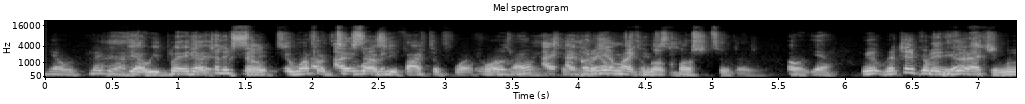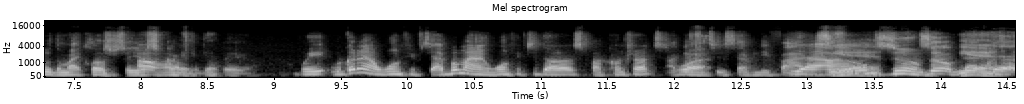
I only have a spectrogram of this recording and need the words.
Yeah, we played it. Yeah, we played we it. actually So- played it. It went from I- I was- 275 to 4 it was I- I got Bring it your mic a little closer too, Deji. Oh yeah, we, we actually You could, played you it. could actually move the mic closer so you're Oh, okay, comfortable. good. There you go. We we got it at one fifty. I bought mine at one fifty dollars per contract. I got What? 275. Yeah, Zoom. um, Zoom. Zoom. Yeah. Yeah,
